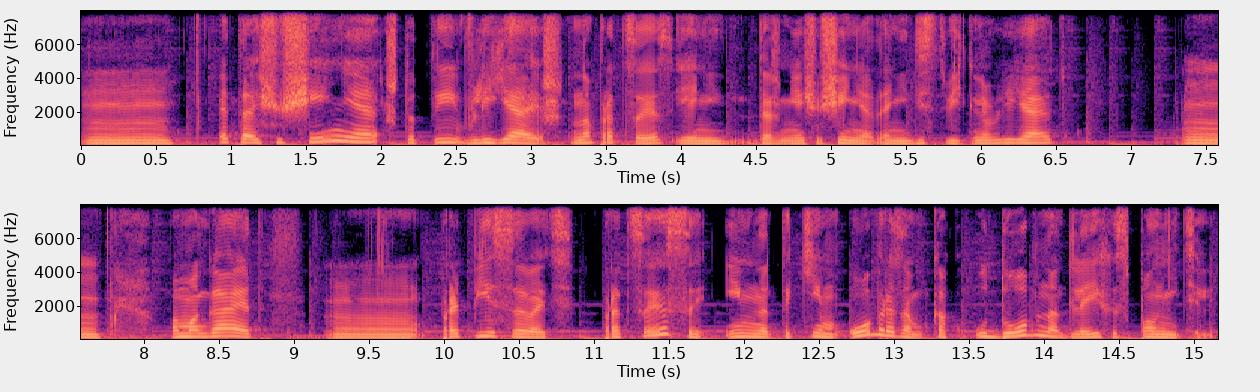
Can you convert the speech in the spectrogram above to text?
Это ощущение, что ты влияешь на процесс, и они даже не ощущения, они действительно влияют, помогает прописывать процессы именно таким образом, как удобно для их исполнителей.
